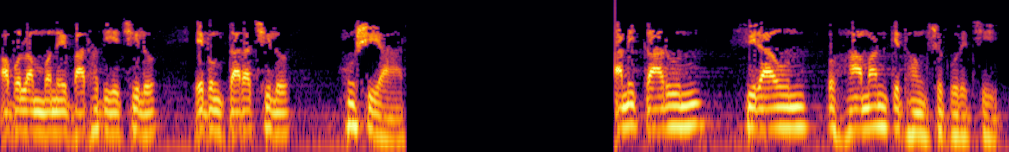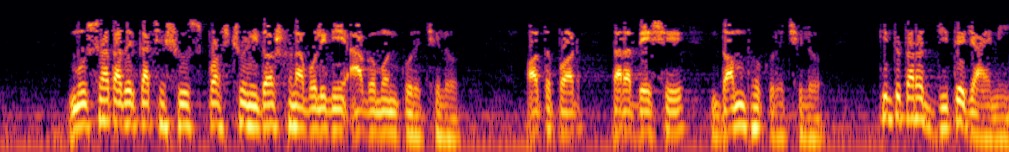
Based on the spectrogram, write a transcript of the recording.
অবলম্বনে বাধা দিয়েছিল এবং তারা ছিল হুঁশিয়ার। আমি কারুন, ফিরাউন ও হামানকে ধ্বংস করেছি। মুসা তাদের কাছে সুস্পষ্ট নিদর্শনাবলী নিয়ে আগমন করেছিল, অতপর তারা দেশে দম্ভ করেছিল, কিন্তু তারা জিতে যায়নি।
